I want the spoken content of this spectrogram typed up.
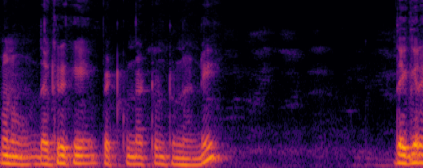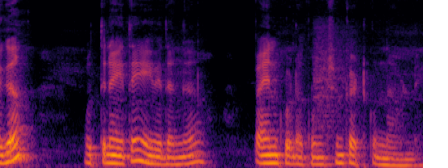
మనం దగ్గరికి పెట్టుకున్నట్టు ఉంటుందండి. దగ్గరగా ఒత్తినైతే ఈ విధంగా పైన కూడా కొంచెం కట్టుకుందామండి.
